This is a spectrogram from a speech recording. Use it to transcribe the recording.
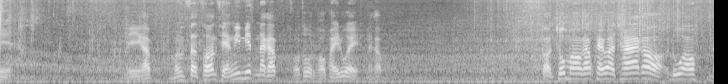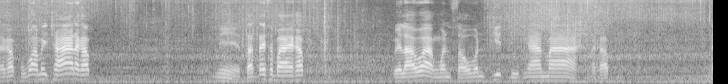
ี่นี่ครับ มันสะท้อนแสงนิดๆนะครับ ขอโทษขออภัยด้วยนะครับ ก็ชมเอาครับ ใครว่าช้าก็ดูเอานะครับ ผมว่าไม่ช้านะครับ นี่ตัดได้สบายครับ เวลาว่างวันเสาร์วันอาทิตย์หยุดงานมานะครับ ใน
